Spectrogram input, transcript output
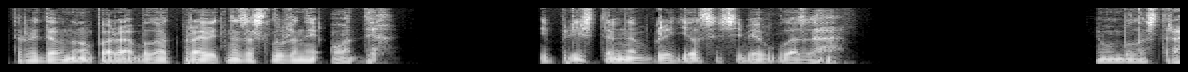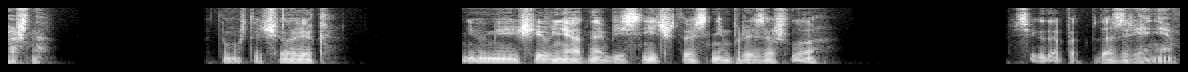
которое давно пора было отправить на заслуженный отдых, и пристально вгляделся себе в глаза. Ему было страшно, потому что человек, не умеющий внятно объяснить, что с ним произошло, всегда под подозрением.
